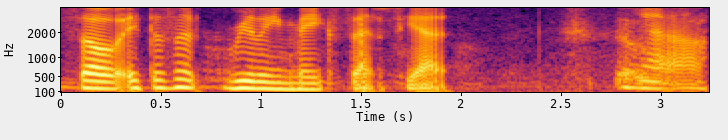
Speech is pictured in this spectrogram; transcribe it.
So it doesn't really make sense yet. Yeah.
